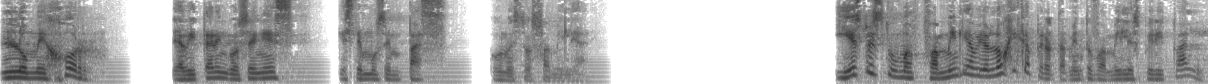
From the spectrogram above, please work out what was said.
lo mejor de habitar en Gosén es que estemos en paz con nuestros familiares. Y esto es tu familia biológica, pero también tu familia espiritual.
